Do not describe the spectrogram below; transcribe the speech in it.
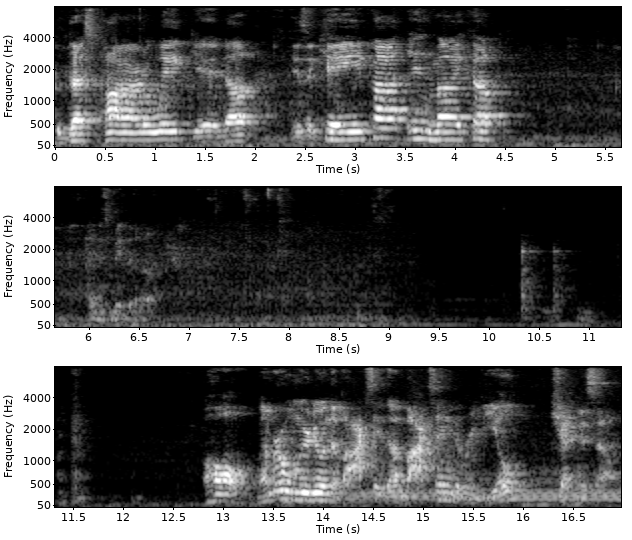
The best part of waking up is a K-pod in my cup. I just made that up. Oh, remember when we were doing the boxing, the unboxing, the reveal? Check this out.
